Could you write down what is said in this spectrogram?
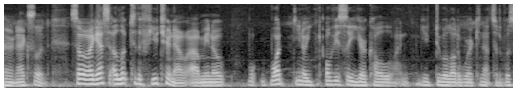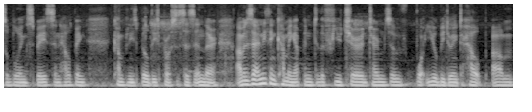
Excellent. So I guess I'll look to the future now. Um, you know, what you know, obviously your call and you do a lot of work in that sort of whistleblowing space and helping companies build these processes in there. Um, is there anything coming up into the future in terms of what you'll be doing to help um,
